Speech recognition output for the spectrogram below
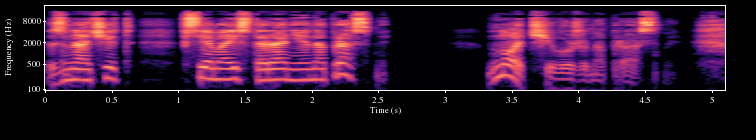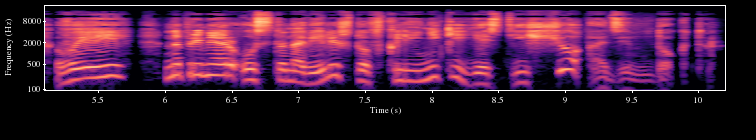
Значит, все мои старания напрасны? Ну, отчего же напрасны? Вы, например, установили, что в клинике есть еще один доктор.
